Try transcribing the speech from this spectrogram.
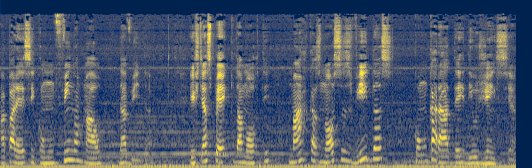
aparece como um fim normal da vida. Este aspecto da morte marca as nossas vidas com um caráter de urgência.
